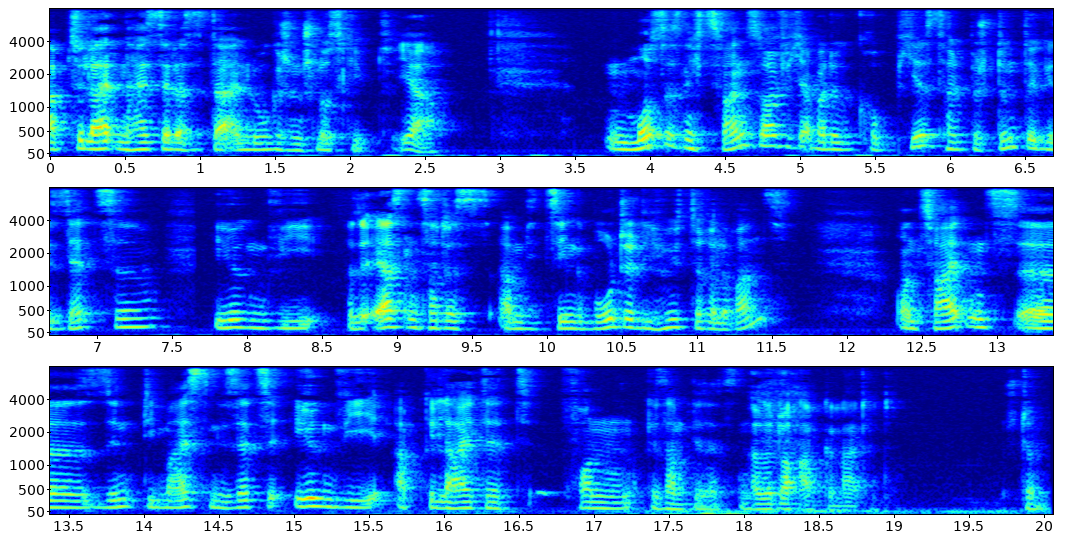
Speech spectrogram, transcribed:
Abzuleiten heißt ja, dass es da einen logischen Schluss gibt. Ja. Muss es nicht zwangsläufig, aber du gruppierst halt bestimmte Gesetze irgendwie, also erstens hat es, haben die zehn Gebote die höchste Relevanz und zweitens äh, sind die meisten Gesetze irgendwie abgeleitet von Gesamtgesetzen. Also doch abgeleitet. Stimmt.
